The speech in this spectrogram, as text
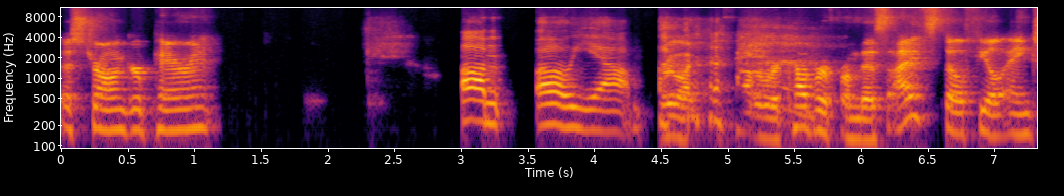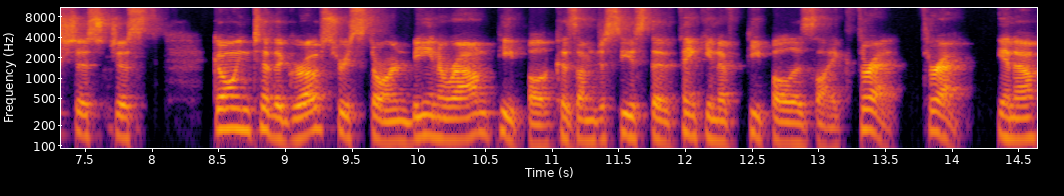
a stronger parent? Um, oh yeah. or like how to recover from this. I still feel anxious just going to the grocery store and being around people because I'm just used to thinking of people as like threat, threat, you know?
